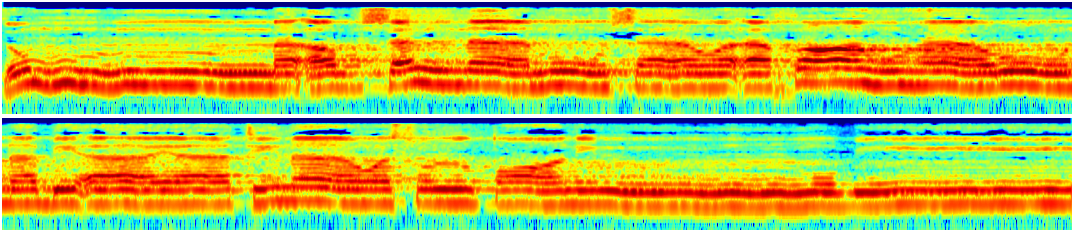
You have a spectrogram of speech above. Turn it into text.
ثم ارسلنا موسى واخاه هارون باياتنا وسلطان مبين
